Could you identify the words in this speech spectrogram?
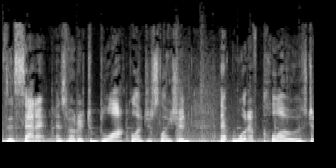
The Senate has voted to block legislation that would have closed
